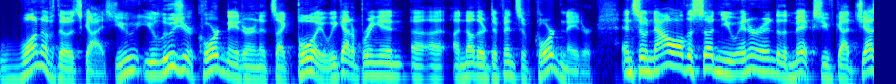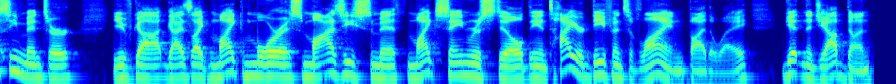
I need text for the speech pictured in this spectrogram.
one of those guys. You you lose your coordinator, and it's like, boy, we got to bring in a, a, another defensive coordinator. And so now all of a sudden you enter into the mix. You've got Jesse Minter, you've got guys like Mike Morris, Mazi Smith, Mike Sainristil, the entire defensive line, by the way, getting the job done,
